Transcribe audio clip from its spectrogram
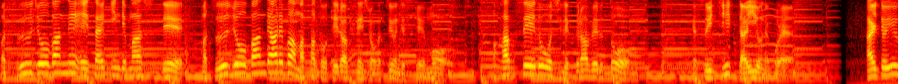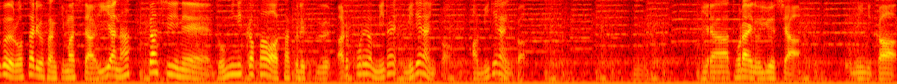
まあ、通常版ね、えー、最近出まして、まあ、通常版であれば、まあ、佐藤輝明選手の方が強いんですけれども、まあ、覚醒同士で比べると、いや、スイッチヒッターいいよね、これ。はい、ということで、ロサリオさん来ました。いや、懐かしいね。ドミニカパワー炸裂。あれ、これは見れ見れないんか？あ、見れないんか。うん、いやトライの勇者、ドミニカ。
